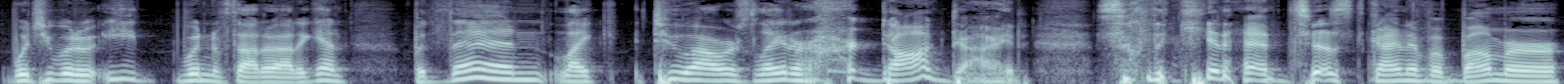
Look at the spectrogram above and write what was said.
which he would have he wouldn't have thought about again. But then, like two hours later, our dog died. So the kid had just kind of a bummer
